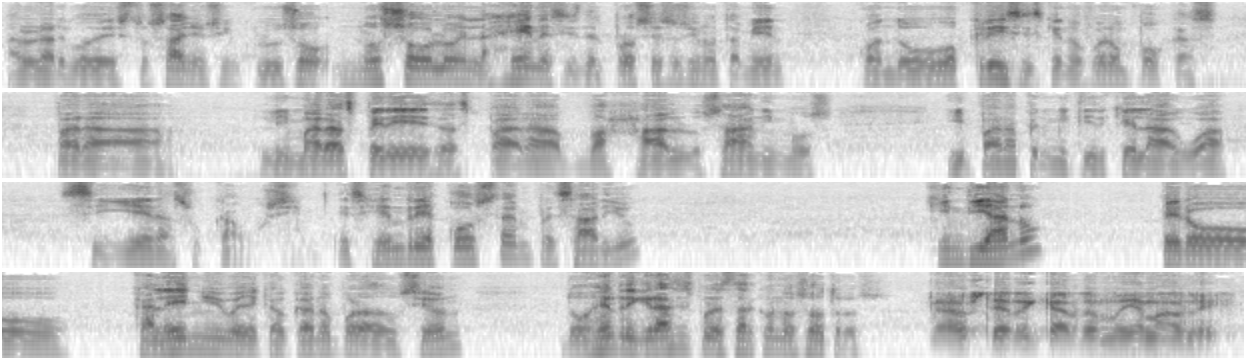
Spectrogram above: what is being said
a lo largo de estos años, incluso no solo en la génesis del proceso, sino también cuando hubo crisis, que no fueron pocas, para limar asperezas, para bajar los ánimos y para permitir que el agua siguiera su cauce. Es Henry Acosta, empresario, quindiano, pero caleño y vallecaucano por adopción. Don Henry, gracias por estar con nosotros. A usted, Ricardo, muy amable.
